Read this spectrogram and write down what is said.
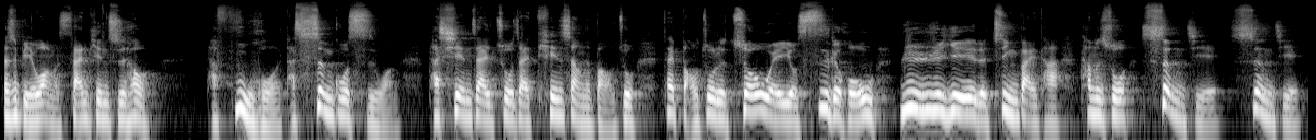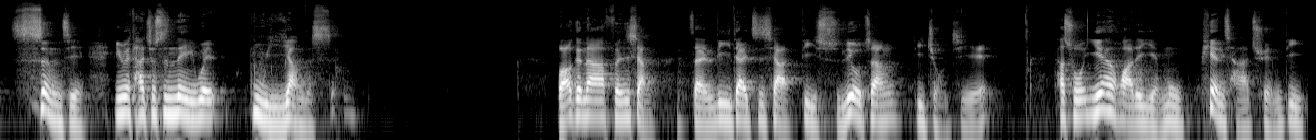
但是别忘了，三天之后他复活，他胜过死亡。他现在坐在天上的宝座，在宝座的周围有四个活物，日日夜夜的敬拜他。他们说：“圣洁，圣洁，圣洁！”因为他就是那一位不一样的神。我要跟大家分享，在历代志下第十六章第九节，他说：“耶和华的眼目遍察全地，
